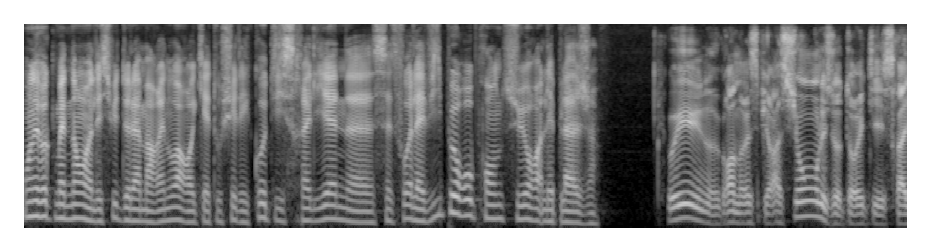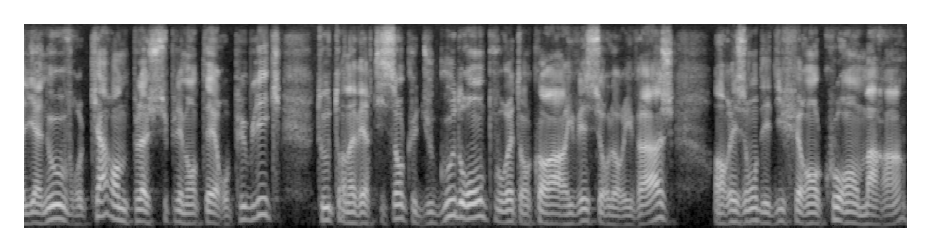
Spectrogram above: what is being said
On évoque maintenant les suites de la marée noire qui a touché les côtes israéliennes. Cette fois, la vie peut reprendre sur les plages. Oui, une grande respiration. Les autorités israéliennes ouvrent 40 plages supplémentaires au public, tout en avertissant que du goudron pourrait encore arriver sur le rivage en raison des différents courants marins.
